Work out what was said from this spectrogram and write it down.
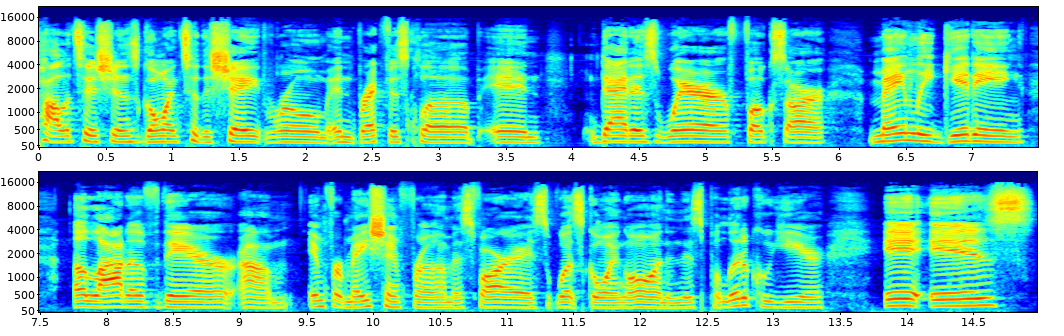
politicians going to the shade room and Breakfast Club, and that is where folks are mainly getting a lot of their um, information from as far as what's going on in this political year. It is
